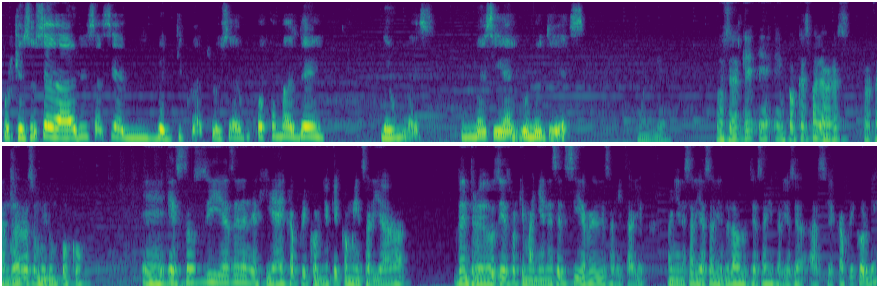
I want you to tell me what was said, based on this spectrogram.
Porque eso se va a dar hacia el 24, o sea, un poco más de, de un mes. Un mes y algunos días. Muy bien. O sea que eh, en pocas palabras, tratando de resumir un poco, eh, estos días de la energía de Capricornio que comenzaría dentro de dos días, porque mañana es el cierre de Sagitario, mañana estaría saliendo la voluntad de Sagitario hacia, Capricornio.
